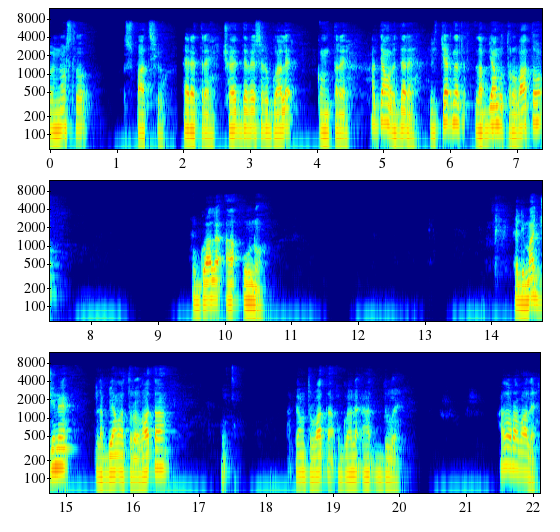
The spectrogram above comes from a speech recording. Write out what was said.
col nostro spazio. R3, cioè deve essere uguale con 3. Andiamo a vedere, il kernel l'abbiamo trovato uguale a 1 e l'immagine l'abbiamo trovata abbiamo trovata uguale a 2 allora vale.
